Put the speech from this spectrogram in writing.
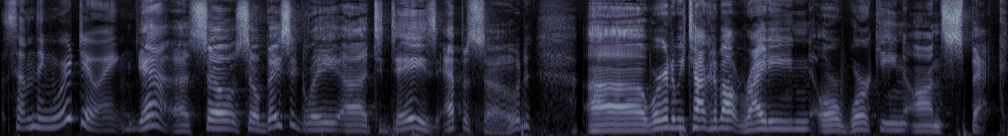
something we're doing. Yeah. Uh, so so basically, uh, today's episode, uh, we're going to be talking about writing or working on spec.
